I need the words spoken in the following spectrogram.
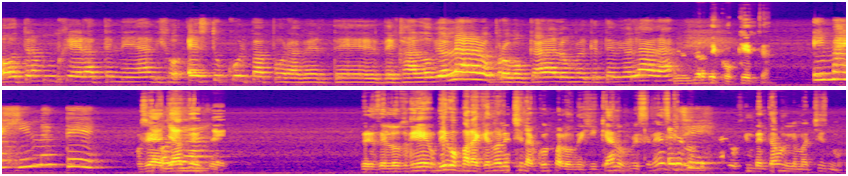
otra mujer, Atenea, dijo, es tu culpa por haberte dejado violar o provocar al hombre que te violara. Violar de coqueta. Imagínate. O sea, ya desde, desde los griegos, digo, para que no le eche la culpa a los mexicanos, dicen, es que los, inventaron el machismo.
